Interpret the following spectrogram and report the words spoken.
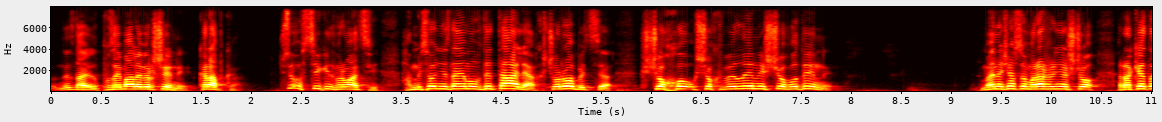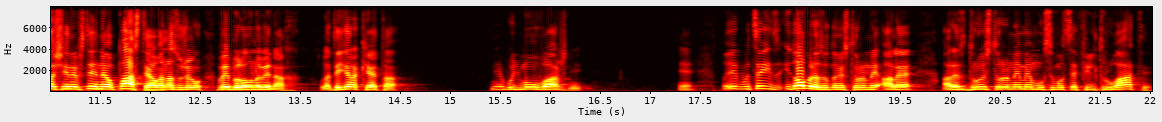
не знаю, позаймали вершини. Крапка. Все, стільки інформації. А ми сьогодні знаємо в деталях, що робиться, що, що хвилини, що години. У мене часом враження, що ракета ще не встигне впасти, а вона вже вибило в новинах. Летить ракета. Ні, будьмо уважні. Ні. Ну, якби це і добре з одної сторони, але, але з другої сторони ми мусимо це фільтрувати.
